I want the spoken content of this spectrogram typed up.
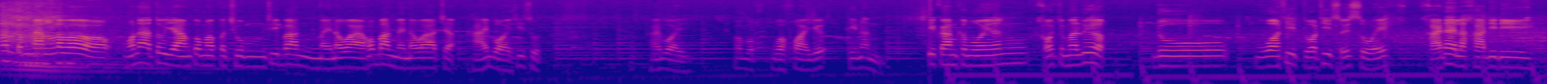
ท่านกำนันแล้วก็หัวหน้าตู้ยามก็มาประชุมที่บ้านใหม่นาวาเพราะบ้านใหม่นาวาจะหายบ่อยที่สุด หายบ่อยเพราะบอกวัวควายเยอะที่นั่น ที่การขโมยนั้นเขาจะมาเลือกดูวัวที่ตัวที่สวยๆขายได้ราคาดีๆ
